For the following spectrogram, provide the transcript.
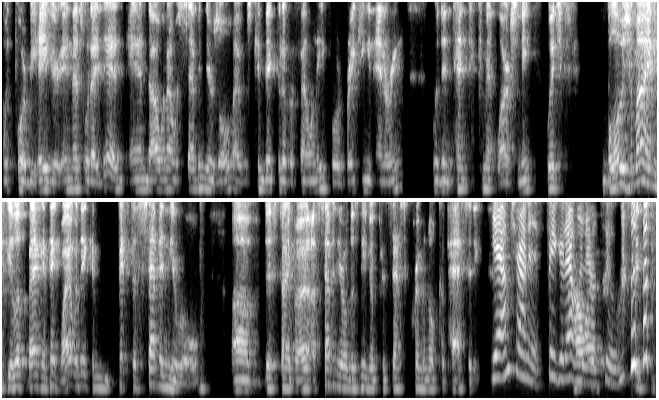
with poor behavior. And that's what I did. And uh, when I was seven years old, I was convicted of a felony for breaking and entering with intent to commit larceny, which blows your mind if you look back and think, why would they convict a seven year old? Of this type, of, a seven-year-old doesn't even possess criminal capacity. Yeah, I'm trying to figure that one out too. it's,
